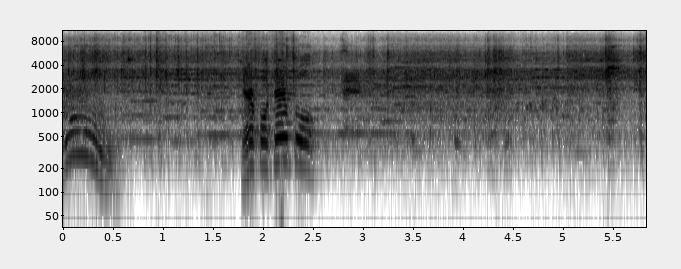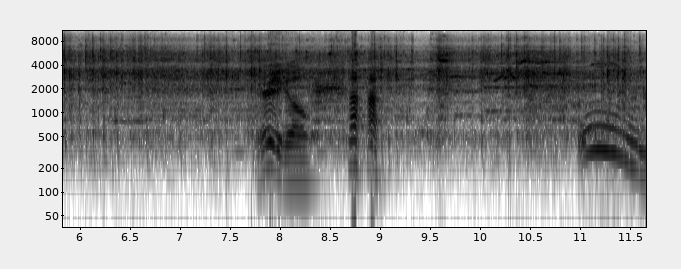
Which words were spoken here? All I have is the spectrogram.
Ooh. Careful, careful. There you go. Ooh.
